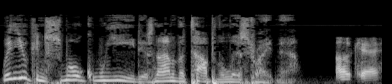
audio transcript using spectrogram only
Whether you can smoke weed is not on the top of the list right now. Okay.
